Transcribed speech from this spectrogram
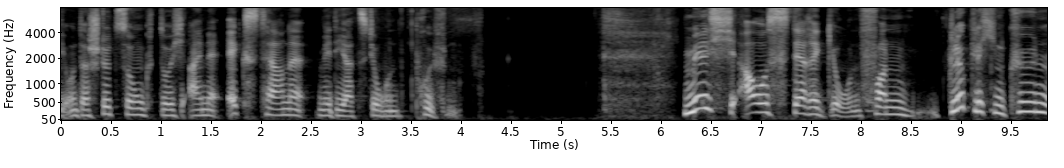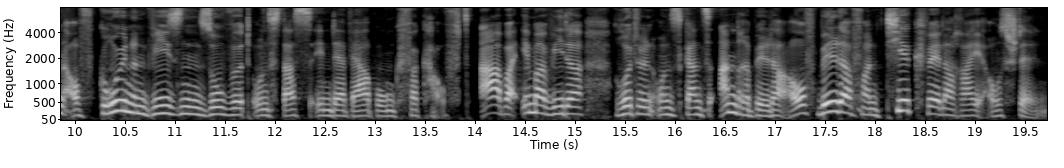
die Unterstützung durch eine externe Mediation prüfen. Milch aus der Region, von glücklichen Kühen auf grünen Wiesen, so wird uns das in der Werbung verkauft. Aber immer wieder rütteln uns ganz andere Bilder auf, Bilder von Tierquälerei ausstellen.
